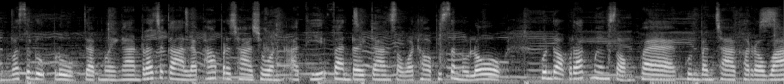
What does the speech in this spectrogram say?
ลวัสดุปลูกจากหน่วยงานราชการและภาคประชาชน อาทิแฟนรายการ สวทพิษณุโลก คุณดอกรักเมืองสองแคว คุณบัญชาคารวะ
